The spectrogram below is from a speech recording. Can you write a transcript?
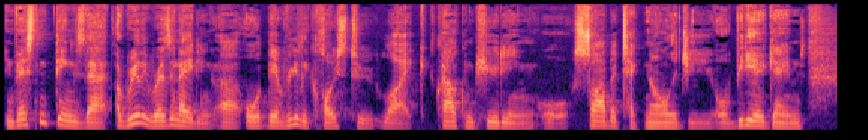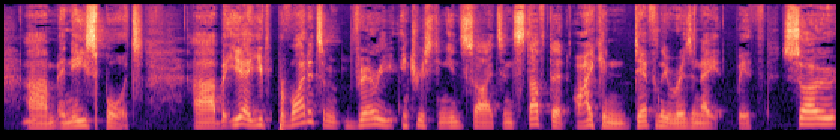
invest in things that are really resonating uh, or they're really close to like cloud computing or cyber technology or video games um, and esports. Uh, but yeah, you've provided some very interesting insights and stuff that I can definitely resonate with. So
